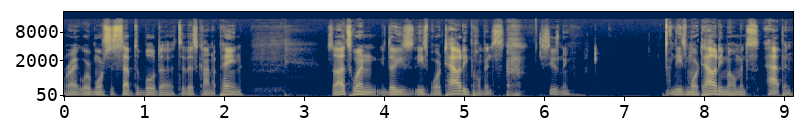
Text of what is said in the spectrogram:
right we're more susceptible to, to this kind of pain so that's when these these mortality moments excuse me these mortality moments happen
